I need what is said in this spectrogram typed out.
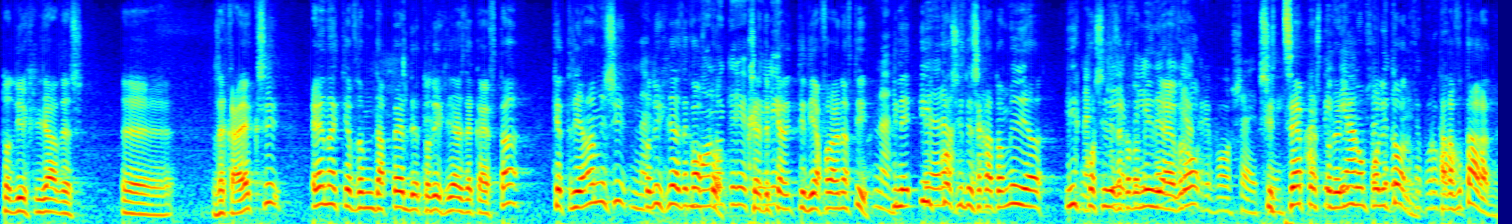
το 2016, 1,75% το 2017 και 3,5% ναι. το 2018. Ξέρετε ποια τη διαφορά είναι αυτή; Ναι. Είναι 20 δισεκατομμύρια, 20 ναι. δισεκατομμύρια ευρώ στις τσέπες των Ελλήνων πολιτών. Θα τα βουτάγανε.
